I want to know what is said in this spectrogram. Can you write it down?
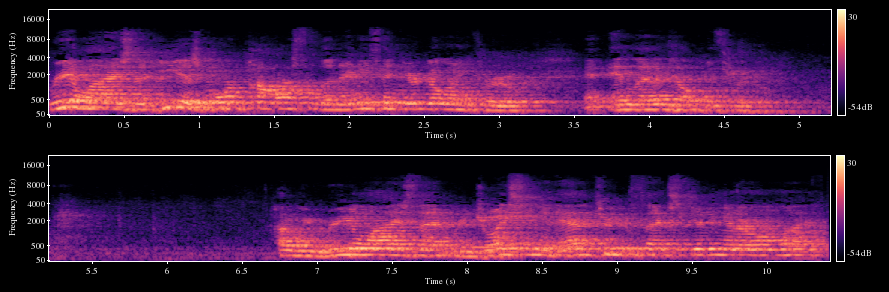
Realize that he is more powerful than anything you're going through, and, and let him help you through. How do we realize that rejoicing and attitude of thanksgiving in our own life?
